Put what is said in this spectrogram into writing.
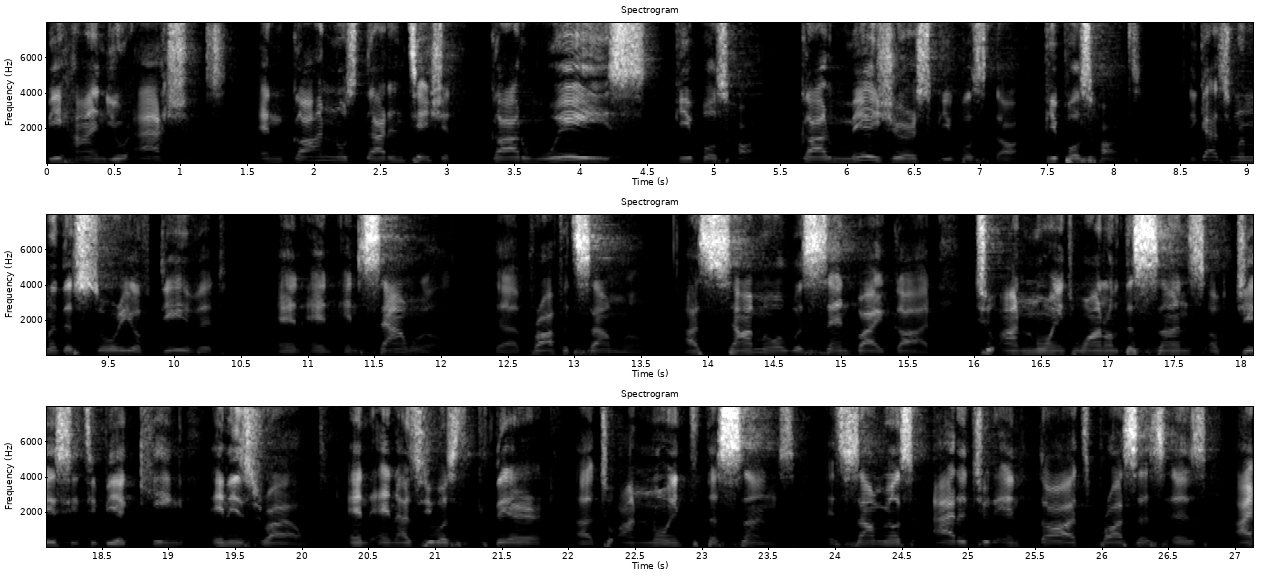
behind your actions, and God knows that intention. God weighs people's heart. God measures people's thought, people's heart. You guys remember the story of David and, and, and Samuel, uh, prophet Samuel as Samuel was sent by God to anoint one of the sons of Jesse to be a king in Israel. And, and as he was there uh, to anoint the sons, Samuel's attitude and thoughts process is I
